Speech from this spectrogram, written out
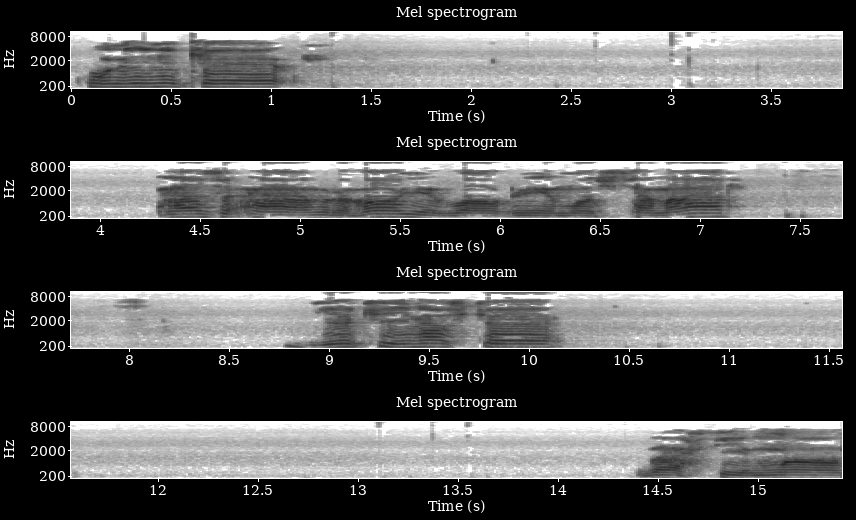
اون اینه که از امرهای واقعی مستمر،،،،،،،،، ،،،،،،،،،،،،،،،،،،،،،،،،،،،،،،،،،،،،،،،،،،،،،،،،،،،،،،، یک این است که وقتی ما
